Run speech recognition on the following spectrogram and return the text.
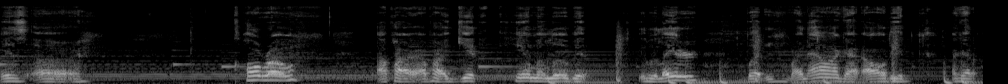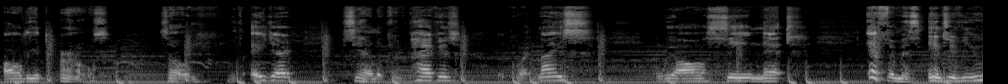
is uh Koro. I'll probably I'll probably get him a little bit a little bit later. But right now I got all the I got all the Eternals. So with Ajak, see how it looks in package, look quite nice. We all seen that infamous interview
